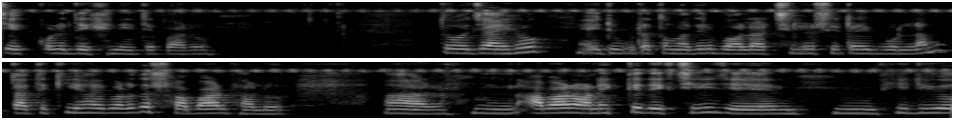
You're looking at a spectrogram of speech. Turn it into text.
চেক করে দেখে নিতে পারো। তো যাই হোক, এইটুকুটা তোমাদের বলার ছিল, সেটাই বললাম। তাতে কি হয় বলো তো সবার ভালো। আর আবার অনেককে দেখছি যে ভিডিও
